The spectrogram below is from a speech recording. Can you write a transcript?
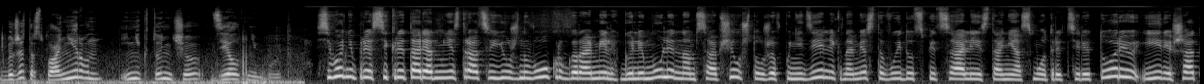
бюджет распланирован и никто ничего делать не будет. Сегодня пресс-секретарь администрации Южного округа Рамиль Галимулин нам сообщил, что уже в понедельник на место выйдут специалисты. Они осмотрят территорию и решат,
